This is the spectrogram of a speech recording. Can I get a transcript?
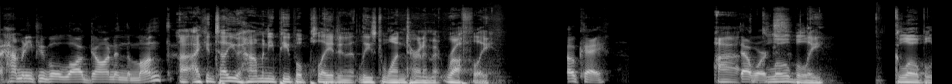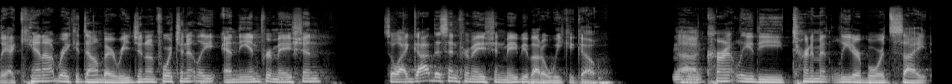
how many people logged on in the month. Uh, I can tell you how many people played in at least one tournament, roughly. Okay. Uh, That works. Globally, globally, I cannot break it down by region, unfortunately. And the information. So I got this information maybe about a week ago. Uh, Mhm. currently, the tournament leaderboard site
